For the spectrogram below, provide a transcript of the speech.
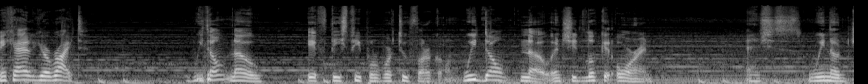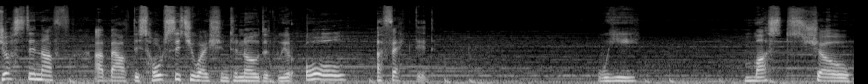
Mikhail, you're right. We don't know if these people were too far gone. We don't know. And she'd look at Orin, and she says, "We know just enough about this whole situation to know that we're all affected. We must show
